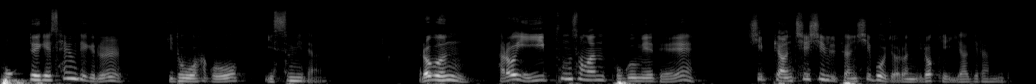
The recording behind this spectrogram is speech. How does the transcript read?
복되게 사용되기를 기도하고 있습니다. 여러분, 바로 이 풍성한 복음에 대해 시편 71편 15절은 이렇게 이야기를 합니다.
